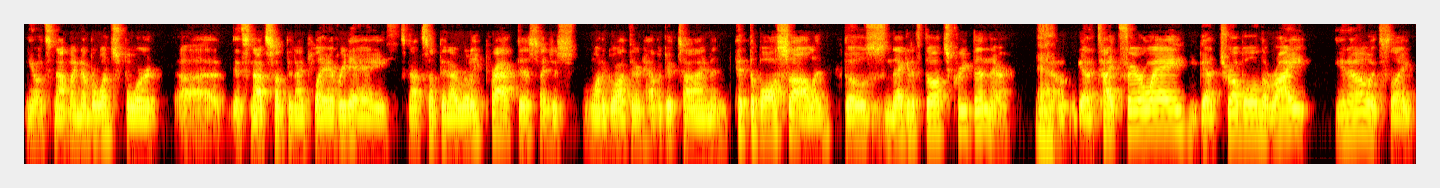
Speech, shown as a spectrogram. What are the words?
you know, it's not my number one sport. Uh, it's not something I play every day. It's not something I really practice. I just want to go out there and have a good time and hit the ball solid. Those negative thoughts creep in there. Yeah. You know, you got a tight fairway, you got trouble on the right. You know, it's like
